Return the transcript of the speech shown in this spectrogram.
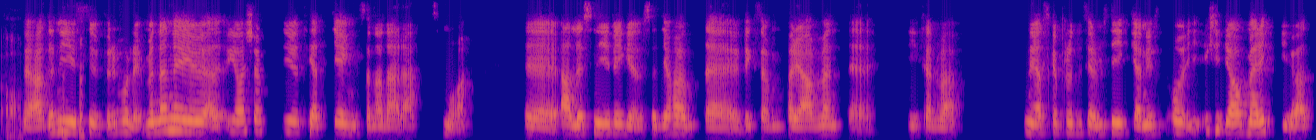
Ja. Ja, den är ju superrolig. Men den är ju, jag köpte ju ett helt gäng sådana där äh, små eh, alldeles nyligen så jag har inte liksom börjat använda det i själva när jag ska producera musiken. Och jag märker ju att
